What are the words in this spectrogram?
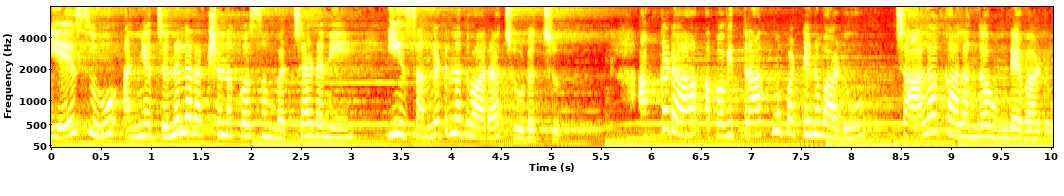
యేసు అన్యజనుల రక్షణ కోసం వచ్చాడని ఈ సంఘటన ద్వారా చూడొచ్చు. అక్కడ అపవిత్రాత్మ పట్టినవాడు చాలా కాలంగా ఉండేవాడు.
